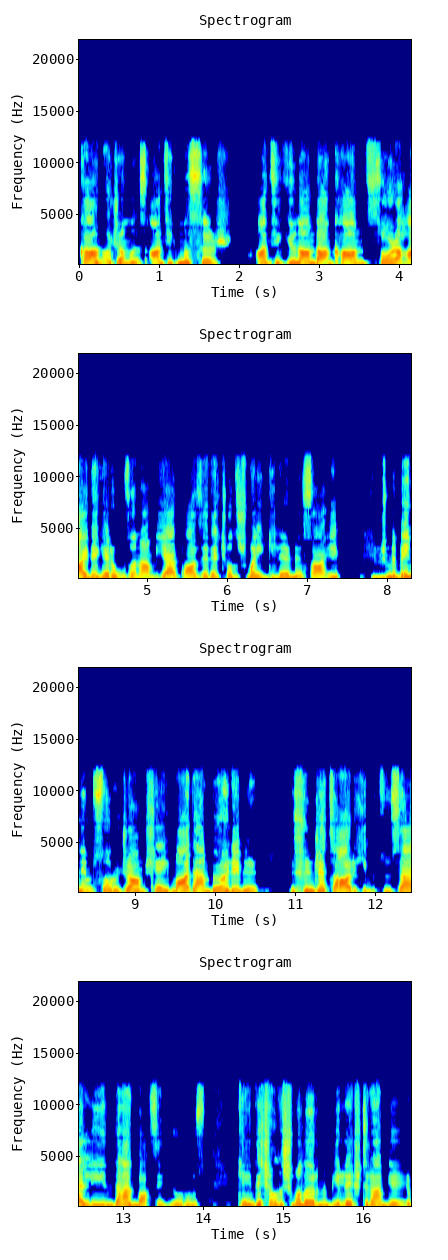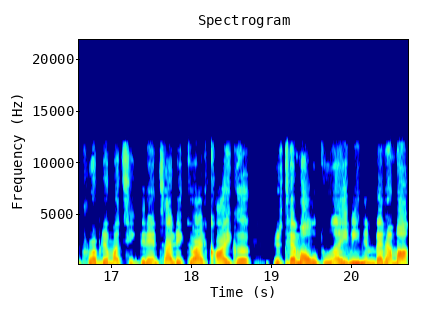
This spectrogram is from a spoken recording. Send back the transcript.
Kaan hocamız Antik Mısır, Antik Yunan'dan Kant, sonra Heidegger'e uzanan bir yelpazede çalışma ilgilerine sahip. Şimdi benim soracağım şey, madem böyle bir düşünce tarihi bütünselliğinden bahsediyoruz, kendi çalışmalarını birleştiren bir problematik, bir entelektüel kaygı, bir tema olduğuna eminim ben ama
